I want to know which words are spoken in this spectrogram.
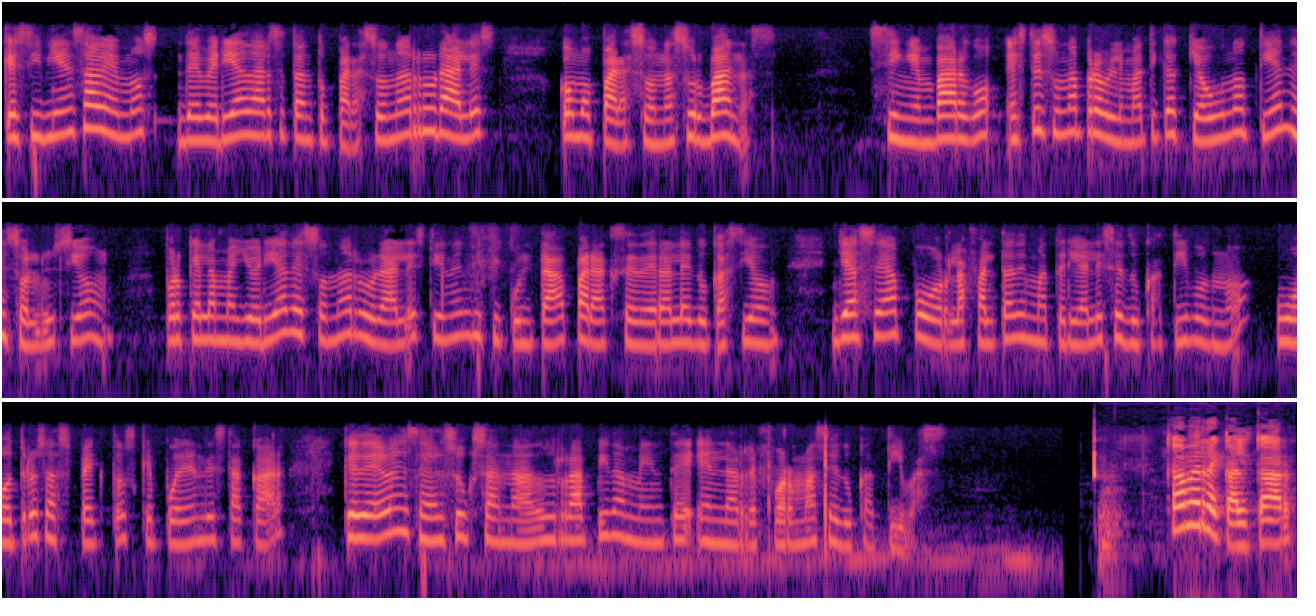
que si bien sabemos debería darse tanto para zonas rurales como para zonas urbanas. Sin embargo, esta es una problemática que aún no tiene solución, porque la mayoría de zonas rurales tienen dificultad para acceder a la educación, ya sea por la falta de materiales educativos, ¿no? U otros aspectos que pueden destacar que deben ser subsanados rápidamente en las reformas educativas. Cabe recalcar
